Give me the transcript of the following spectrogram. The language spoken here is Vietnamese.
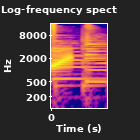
time.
